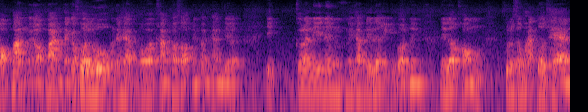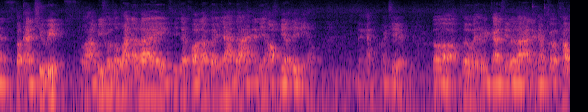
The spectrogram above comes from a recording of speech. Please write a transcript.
ออกบ้างไม่ออกบ้าง แต่ก็ควรรู้นะครับ เพราะว่าคำข้อสอบมันค่อนข้างเยอะ อีกกรณีหนึ่งนะครับในเรื่องอีกบทหนึ่งในเรื่องของคุณสมบัติตัวแทนประกันชีวิตว่ามีคุณสมบัติอะไรที่จะขอรับใบอนุญาตได้ อันนี้ออกเยอะทีเดียวนะครับโอเค ก็เพื่อไม่ให้เป็นการเสียเวลานะครับ ก็เข้า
